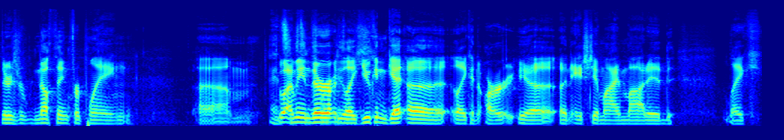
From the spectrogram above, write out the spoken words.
There's nothing for playing. Um, well, I mean, N64 there games. like you can get a like an art uh, an HDMI modded like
